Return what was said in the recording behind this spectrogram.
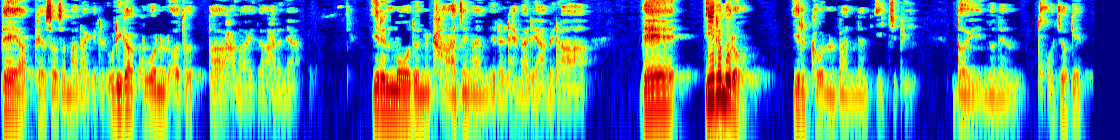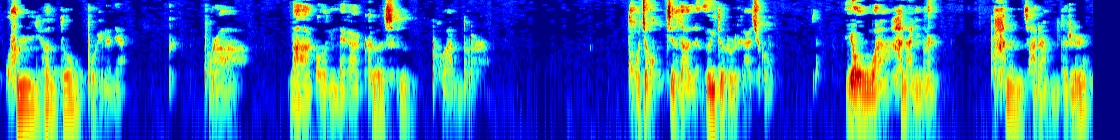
내 앞에 서서 말하기를 우리가 구원을 얻었다 하나이다 하느냐? 이런 모든 가증한 일을 행하려 함이라. 내 이름으로 일컬음을 받는 이 집이 너희 눈에는 도적의 굴혀도 보이느냐? 보라 나 곧 내가 그것을 보았노라 도적질할 의도를 가지고 여호와 하나님을 파는 사람들을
